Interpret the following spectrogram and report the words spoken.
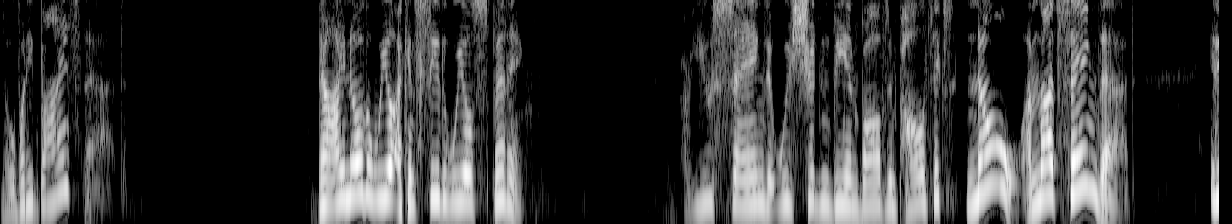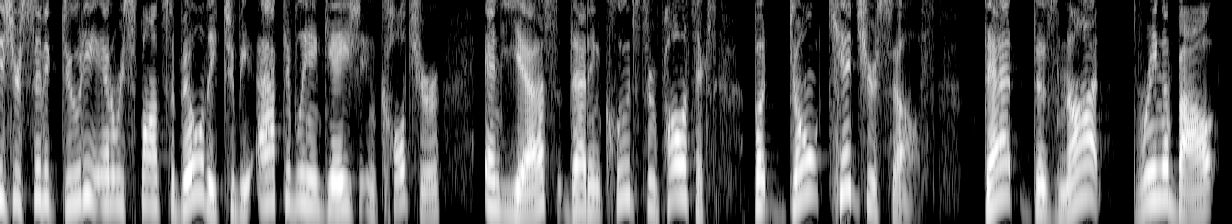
Nobody buys that. Now, I know the wheel, I can see the wheels spinning. Are you saying that we shouldn't be involved in politics? No, I'm not saying that. It is your civic duty and responsibility to be actively engaged in culture, and yes, that includes through politics. But don't kid yourself. That does not bring about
